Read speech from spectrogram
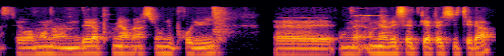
C'était vraiment dès la première version du produit. Euh, on, avait cette capacité-là.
